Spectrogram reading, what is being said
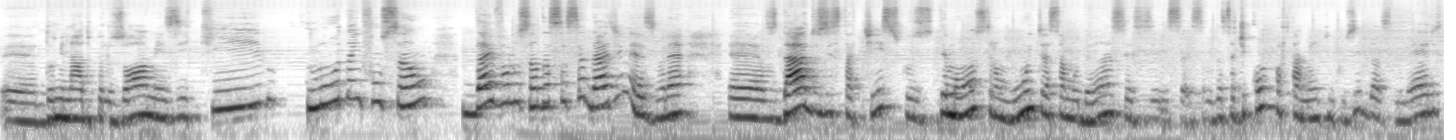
é, dominado pelos homens e que muda em função da evolução da sociedade mesmo, né? É, os dados estatísticos demonstram muito essa mudança, essa, mudança de comportamento, inclusive das mulheres.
